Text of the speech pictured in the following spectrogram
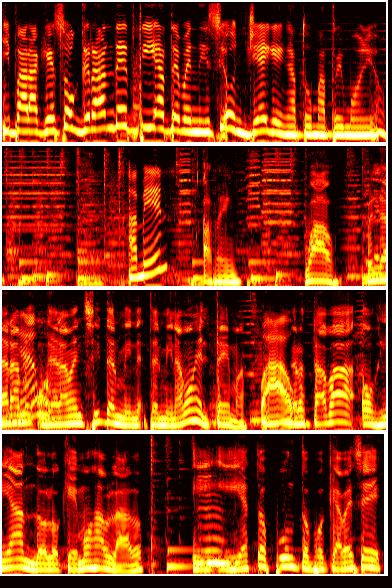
y para que esos grandes días de bendición lleguen a tu matrimonio. Amén. Amén. Wow. Verdaderamente, sí, terminamos el tema. Wow. Pero estaba hojeando lo que hemos hablado y, mm. estos puntos, porque a veces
